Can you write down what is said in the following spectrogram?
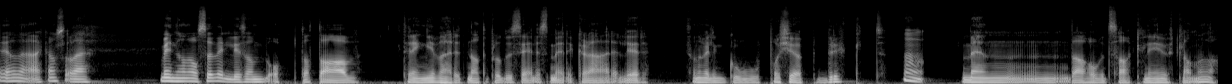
Ja, det er kanskje det. Men han er også veldig sånn opptatt av trenger verden at det produseres mer klær, eller så han er veldig god på å kjøpe brukt, Mm. men da hovedsakelig i utlandet, da.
